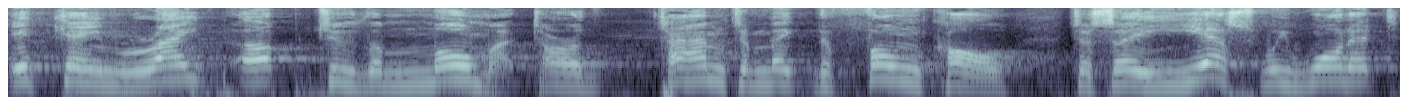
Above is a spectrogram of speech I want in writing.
It came right up to the moment or time to make the phone call to say, yes, we want it,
